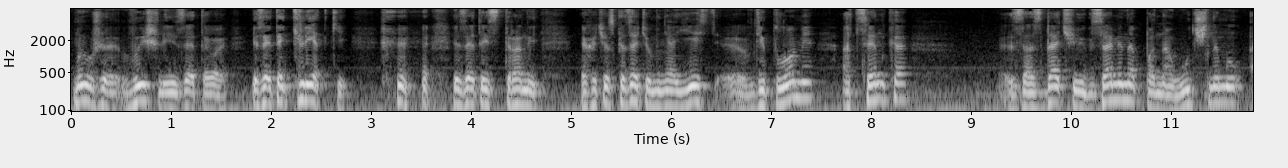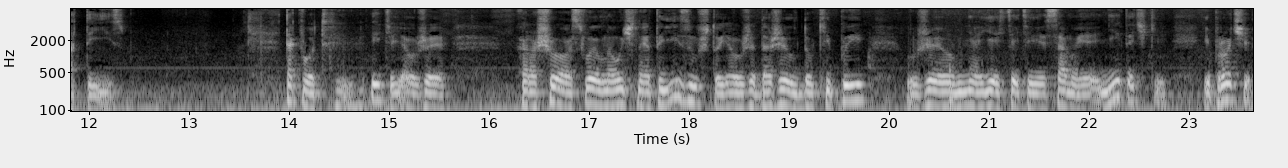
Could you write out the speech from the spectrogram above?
мы уже вышли из, этого, из этой клетки, из этой страны. Я хочу сказать, у меня есть э, в дипломе оценка за сдачу экзамена по научному атеизму. Так вот, видите, я уже хорошо освоил научный атеизм, что я уже дожил до кипы, уже у меня есть эти самые ниточки и прочее.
